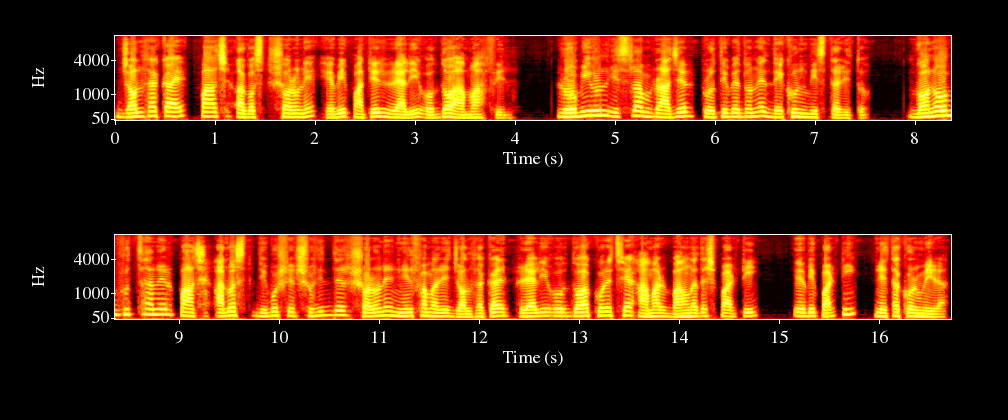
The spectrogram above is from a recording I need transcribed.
জলঢাকায় পাঁচ আগস্ট স্মরণে এবি পার্টির র্যালি ও দোয়া মাহফিল। রবিউল ইসলাম রাজের প্রতিবেদনে দেখুন বিস্তারিত। গণ অভ্যুত্থানের পাঁচ আগস্ট দিবসের শহীদদের স্মরণে নীলফামারী জলঢাকায় র্যালি ও দোয়া করেছে আমার বাংলাদেশ পার্টি, এবি পার্টি, নেতাকর্মীরা।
